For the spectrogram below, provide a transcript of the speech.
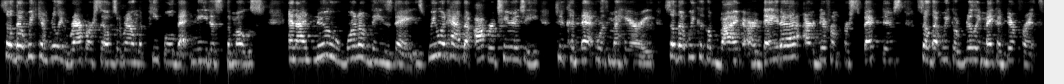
so that we can really wrap ourselves around the people that need us the most. And I knew one of these days we would have the opportunity to connect with Meharry so that we could combine our data, our different perspectives, so that we could really make a difference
